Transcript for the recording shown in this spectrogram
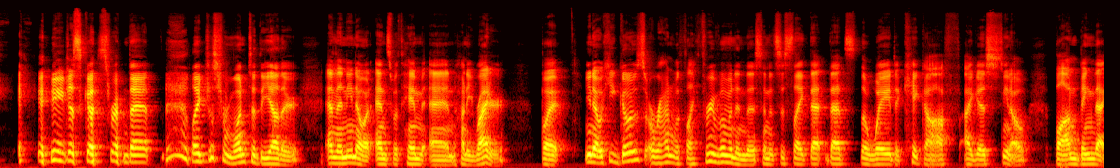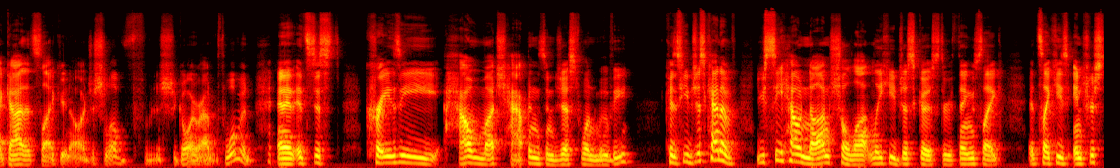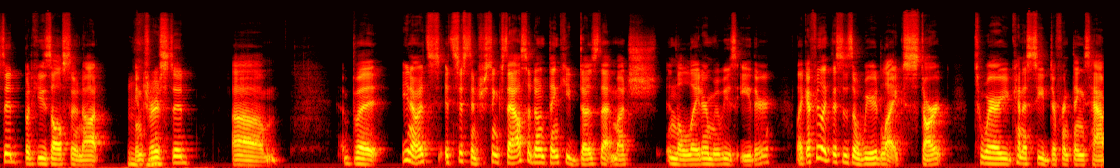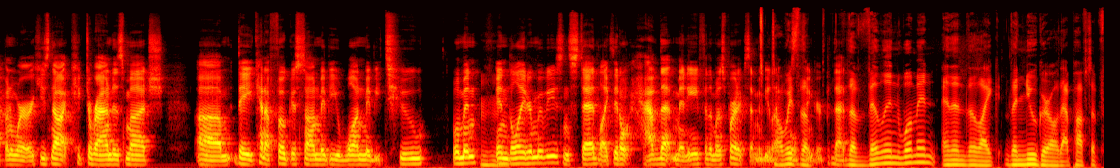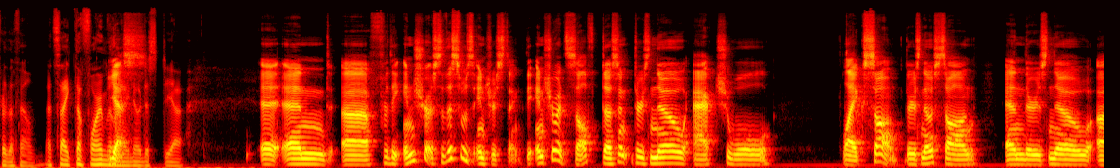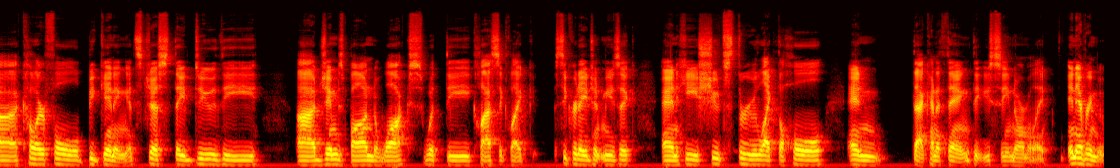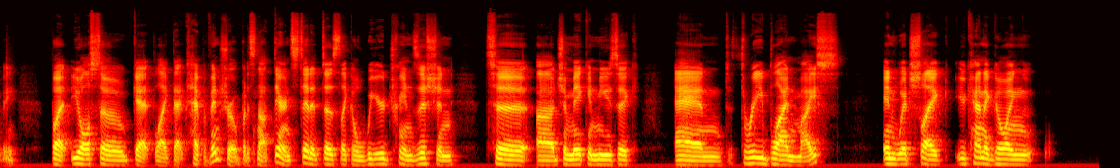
he just goes from that, like just from one to the other, and then you know it ends with him and Honey Rider. But you know he goes around with like three women in this, and it's just like that. That's the way to kick off, I guess. You know, Bond being that guy that's like, you know, I just love just going around with women, and it, it's just crazy how much happens in just one movie because he just kind of you see how nonchalantly he just goes through things like it's like he's interested but he's also not mm-hmm. interested um but you know, it's it's just interesting because I also don't think he does that much in the later movies either. Like I feel like this is a weird like start to where you kind of see different things happen where he's not kicked around as much. Um, they kind of focus on maybe one, maybe two women mm-hmm. in the later movies instead. Like they don't have that many for the most part, except maybe it's like always the that... the villain woman and then the like the new girl that pops up for the film. That's like the formula yes. I noticed. Yeah and uh, for the intro so this was interesting the intro itself doesn't there's no actual like song there's no song and there's no uh, colorful beginning it's just they do the uh, james bond walks with the classic like secret agent music and he shoots through like the hole and that kind of thing that you see normally in every movie but you also get like that type of intro, but it's not there. Instead, it does like a weird transition to uh, Jamaican music and Three Blind Mice, in which like you're kind of going,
